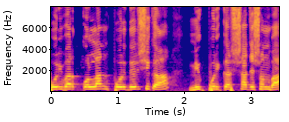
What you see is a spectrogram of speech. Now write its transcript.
পরিবার কল্যাণ পরিদর্শিকা নিয়োগ পরীক্ষার সাজেশন বা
